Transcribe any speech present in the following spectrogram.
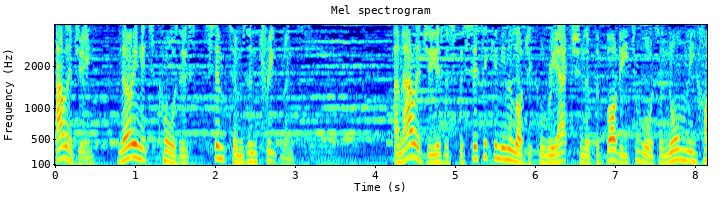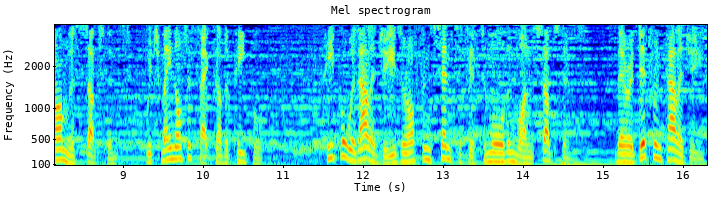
Allergy, knowing its causes, symptoms and treatments. An allergy is a specific immunological reaction of the body towards a normally harmless substance, which may not affect other people. People with allergies are often sensitive to more than one substance. There are different allergies,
